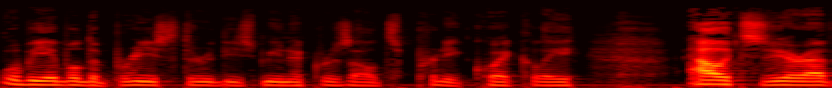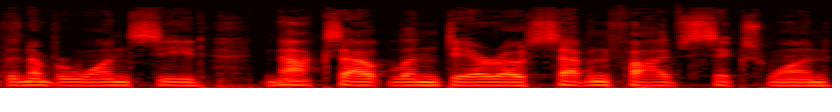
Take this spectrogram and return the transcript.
we'll be able to breeze through these Munich results pretty quickly. Alex Zverev, the number one seed, knocks out Londero 7 5 6 1.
